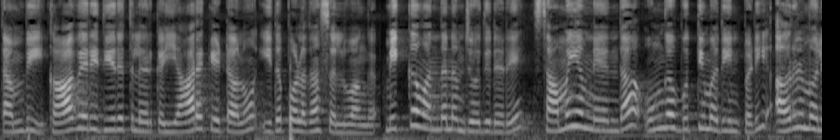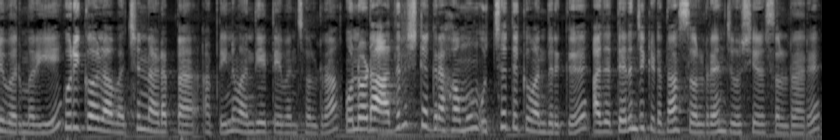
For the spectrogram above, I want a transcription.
தம்பி காவேரி தீரத்துல இருக்க யார கேட்டாலும் இத போலதான் சொல்லுவாங்க. மிக்க வந்தனம் ஜோதிடரே சமயம் நேர்ந்தா உங்க புத்திமதியின்படி அருள்மொழிவர்மரையே குறிக்கோளா வச்சு நடப்பேன் அப்படின்னு வந்தியத்தேவன் சொல்றான். உன்னோட அதிர்ஷ்ட கிரகமும் உச்சத்துக்கு வந்திருக்கு. அதை தெரிஞ்சுக்கிட்டு தான் சொல்றேன் ஜோஷியர் சொல்றாரு.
